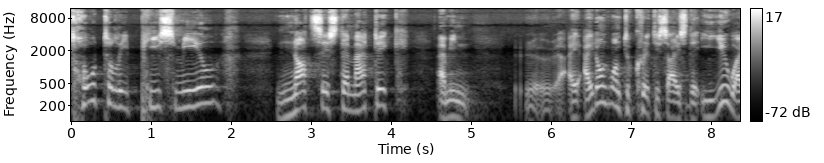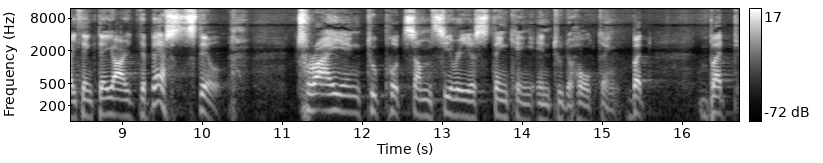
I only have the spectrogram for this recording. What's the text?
totally piecemeal, not systematic. I mean, I, I, don't want to criticize the EU. I think they are the best still, trying to put some serious thinking into the whole thing. But, but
